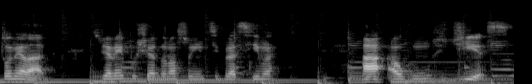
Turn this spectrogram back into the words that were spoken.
tonelada. Isso já vem puxando o nosso índice para cima há alguns dias.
